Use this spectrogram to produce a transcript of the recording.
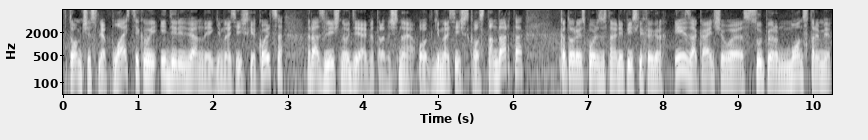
в том числе пластиковые и деревянные гимнастические кольца различного диаметра, начиная от гимнастического стандарта, которые используются на Олимпийских играх, и заканчивая супер монстрами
